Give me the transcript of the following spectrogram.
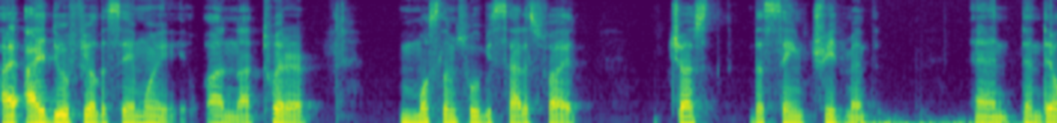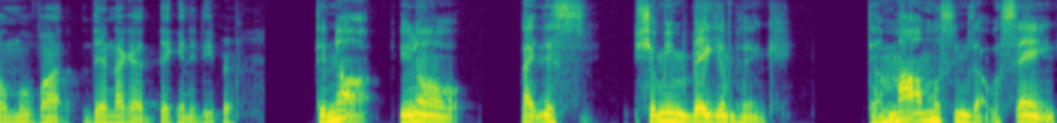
I, I do feel the same way on uh, Twitter. Muslims will be satisfied just the same treatment, and then they'll move on. They're not gonna dig any deeper. they're not, you know, like this Shamima Begum thing. The Mhm. amount of Muslims that were saying,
